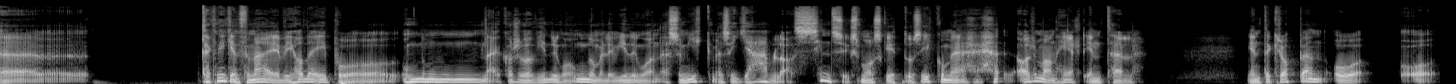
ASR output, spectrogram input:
eh, Teknikken for meg Vi hadde ei på ungdom, nei, kanskje det var videregående ungdom eller videregående som gikk med så jævla sinnssykt små skritt, og så gikk hun med armene helt inntil inntil kroppen, og og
